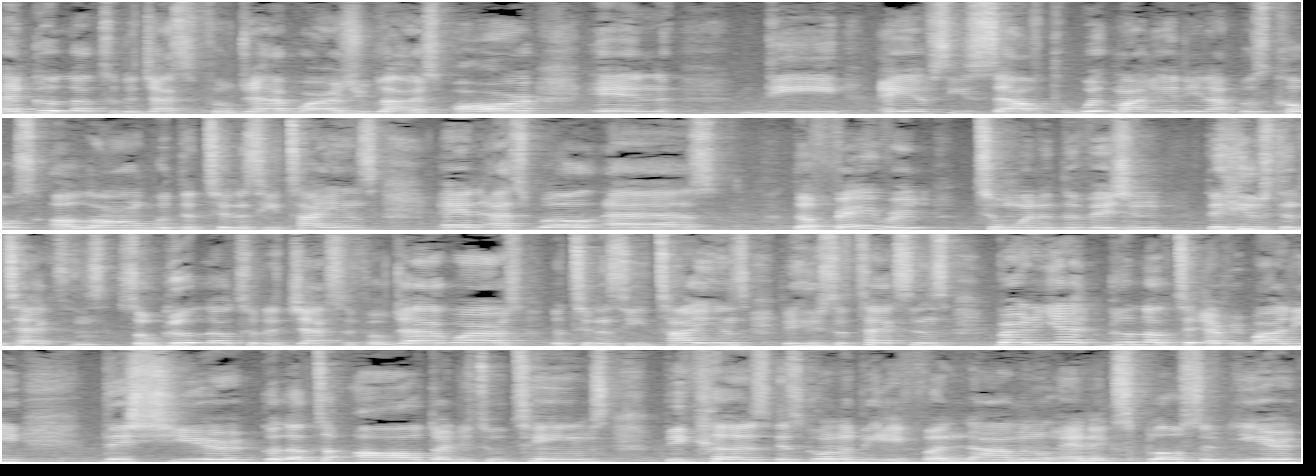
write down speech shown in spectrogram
and good luck to the Jacksonville Jaguars. You guys are in the AFC South with my Indianapolis Colts along with the Tennessee Titans and as well as the favorite to win the division, the Houston Texans. So good luck to the Jacksonville Jaguars, the Tennessee Titans, the Houston Texans. Better yet, good luck to everybody this year. Good luck to all 32 teams because it's going to be a phenomenal and explosive year.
